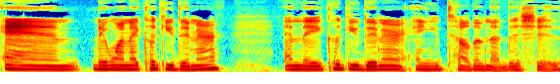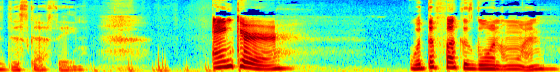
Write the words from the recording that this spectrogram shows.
and they want to cook you dinner and they cook you dinner and you tell them that this shit is disgusting. Anchor, what the fuck is going on?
